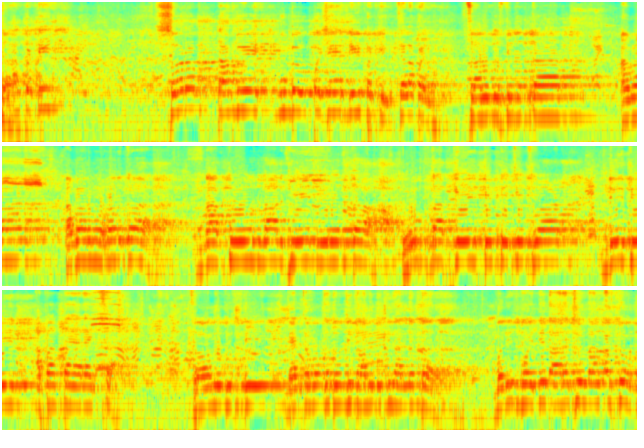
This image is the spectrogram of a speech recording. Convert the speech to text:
लालपट्टी सौरभ तांबवे मुंबई उपशहर निळपट्टी. चला पहिला. चालू कुस्तीनंतर अमर अमर मोहनकर नागपूर लालफीत विरुद्ध ओम तापकीर पिंपरी चिंचवड निळफीत आपण तयार आहे चालू कुस्ती. मॅच क्रमांक दोनची चालू कुस्ती झाल्यानंतर मनीष मोहिते धाराशिव लाल कास्टोम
